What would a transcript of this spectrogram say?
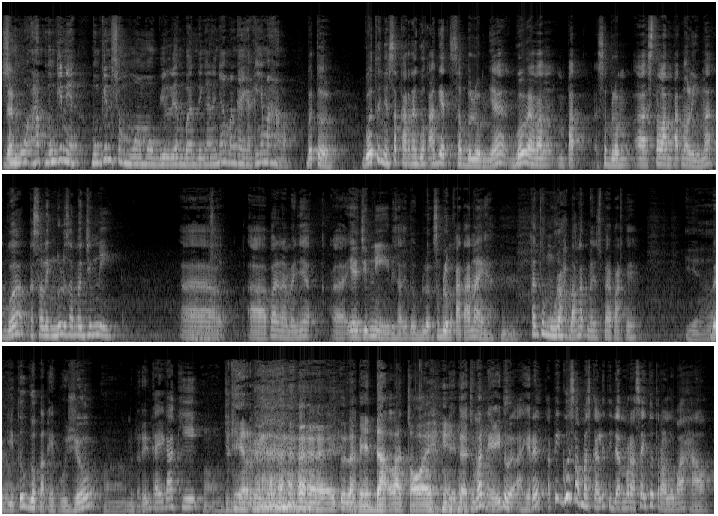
Dan- semua mungkin ya, mungkin semua mobil yang bantingannya nyaman kayak kakinya mahal. Betul. Gue tuh nyesek karena gue kaget sebelumnya. Gue memang empat sebelum eh, setelah 405 gue keseling dulu sama Jimny. Eh, eh, apa namanya? eh, ya Jimny di saat itu belum sebelum Katana ya. Kan tuh murah banget main spare partnya. Iya. Begitu gue pakai Peugeot, benerin kayak kaki. Oh, jeger. Itulah. Beda lah, coy. Beda. Cuman ya itu akhirnya. Tapi gue sama sekali tidak merasa itu terlalu mahal.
